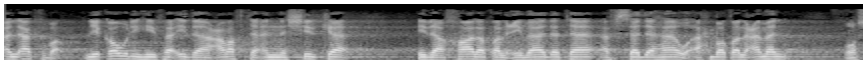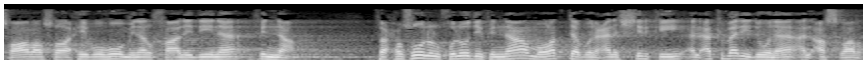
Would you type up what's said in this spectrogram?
الأكبر. لقوله فإذا عرفت أن الشرك إذا خالط العبادة أفسدها وأحبط العمل وصار صاحبه من الخالدين في النار. فحصول الخلود في النار مرتب على الشرك الأكبر دون الأصغر.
